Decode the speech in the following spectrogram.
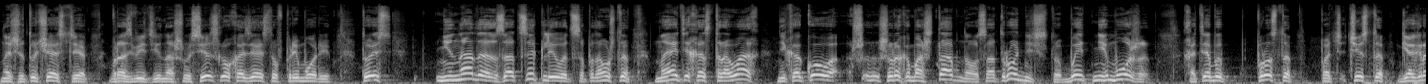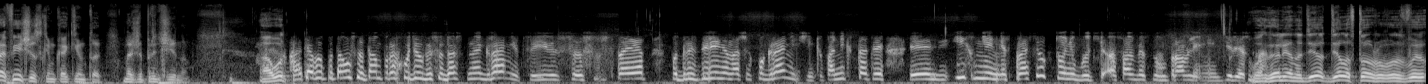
значит, участия в развитии нашего сельского хозяйства в Приморье. То есть не надо зацикливаться, потому что на этих островах никакого широкомасштабного сотрудничества быть не может, хотя бы просто по чисто географическим каким-то значит, причинам. А вот... Хотя бы потому, что там проходят государственные границы и стоят подразделения наших пограничников. Они, кстати, э, их мнение спросил кто-нибудь о совместном управлении? Интересно. Вот, Галина, дело, дело в том, что вы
